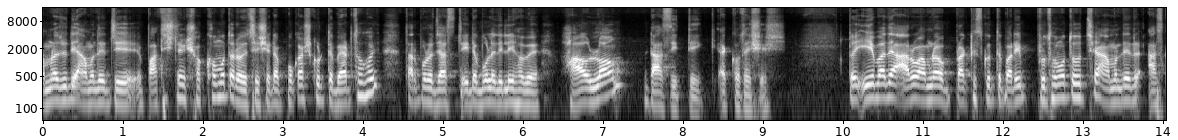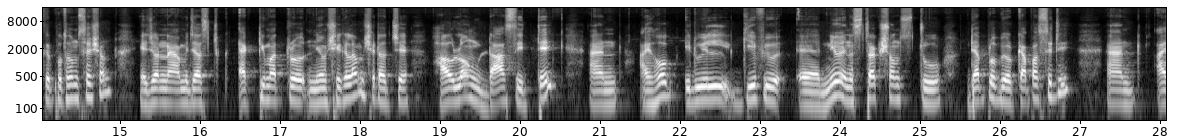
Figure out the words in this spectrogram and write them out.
আমরা যদি আমাদের যে প্রাতিষ্ঠানিক সক্ষমতা রয়েছে সেটা প্রকাশ করতে ব্যর্থ হই, তারপরে জাস্ট এটা বলে দিলেই হবে how long does it take এক কথায় শেষ। তো এ বাদে আরও আমরা প্র্যাকটিস করতে পারি। প্রথমত হচ্ছে আমাদের আজকের প্রথম সেশন এই আমি জাস্ট একটি মাত্র নিয়ম শিখলাম, সেটা হচ্ছে how long does it take and I hope it will give you new instructions to develop your capacity and I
